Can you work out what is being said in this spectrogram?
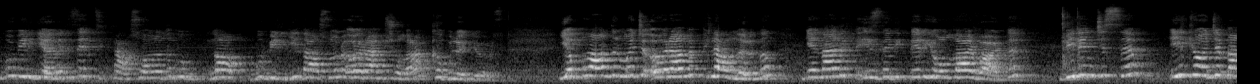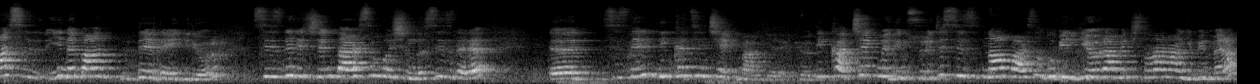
Bu bilgiyi analiz ettikten sonra da bu ne bu bilgiyi daha sonra öğrenmiş olarak kabul ediyoruz. Yapılandırmacı öğrenme planlarının genellikle izledikleri yollar vardır. Birincisi, ilk önce ben siz, yine ben devreye giriyorum. Sizler için dersin başında sizlere e, sizlerin dikkatini çekmem gerekiyor. Dikkat çekmediğim sürece siz ne yaparsınız? Bu bilgiyi öğrenmek için herhangi bir merak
